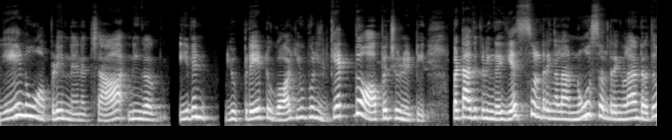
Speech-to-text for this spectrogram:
வேணும் அப்படின்னு நினச்சா நீங்கள் even you pray to God you will get the opportunity but அதுக்கு நீங்கள் எஸ் சொல்கிறீங்களா நோ சொல்கிறீங்களான்றது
